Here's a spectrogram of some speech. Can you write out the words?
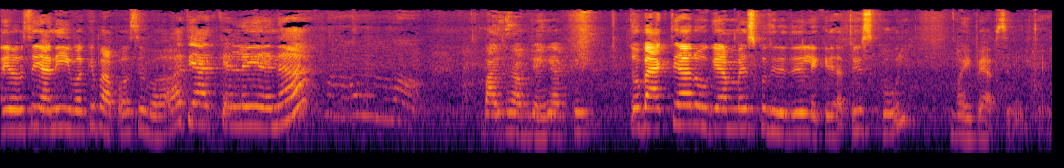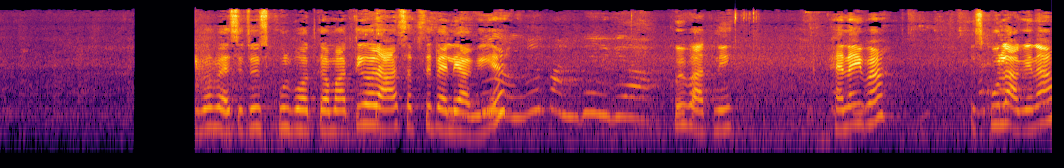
से, यानी ईवा के पापा से बहुत याद कर ले है ना? बाल खराब जाएँगे आपके। तो बैग तैयार हो गया, अब मैं इसको धीरे धीरे लेके जाती हूँ स्कूल। वहीं पे आपसे मिलते हैं। ईवा वैसे तो स्कूल बहुत कम आती है और आज सबसे पहले आ गई है। कोई बात नहीं। है ना ईवा स्कूल आ गए ना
